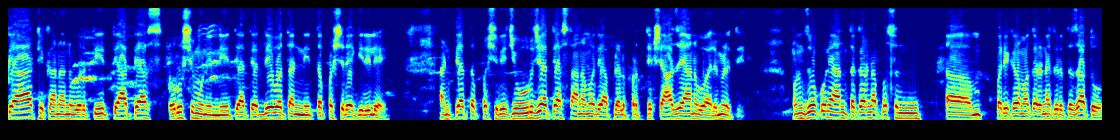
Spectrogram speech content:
त्या ठिकाणांवरती त्या त्या ऋषीमुनींनी त्या त्या देवतांनी तपश्चर्या केलेली आहे. आणि त्या तपश्चर्याची ऊर्जा त्या स्थानामध्ये आपल्याला प्रत्यक्ष आजही अनुभवायला मिळते. पण जो कोणी अंतकरणापासून परिक्रमा करण्याकरिता जातो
